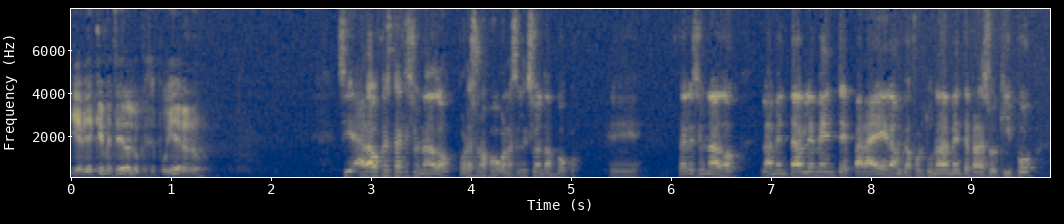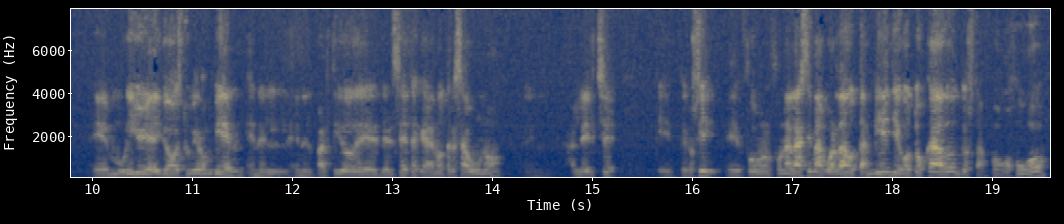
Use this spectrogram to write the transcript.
y había que meter a lo que se pudiera, ¿no? Sí, Araujo está lesionado, por eso no juega con la selección tampoco. Eh, está lesionado. Lamentablemente para él, aunque afortunadamente para su equipo, eh, Murillo y Aidó estuvieron bien en el, en el partido del Z, que ganó 3 a 1 al Elche. Eh, pero sí, fue, fue, una lástima. Guardado también llegó tocado, entonces tampoco jugó.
